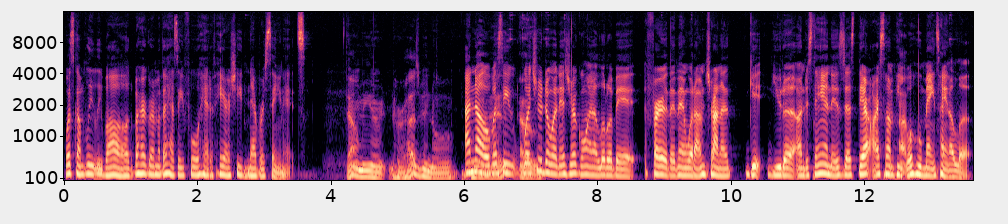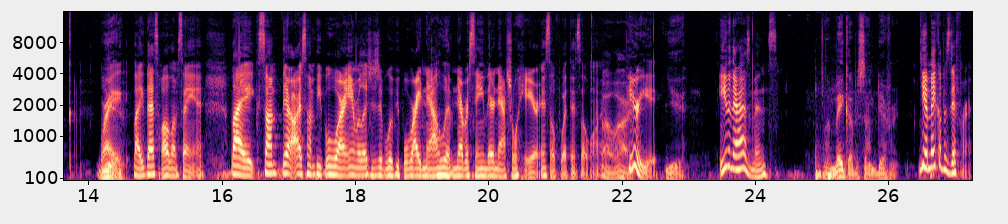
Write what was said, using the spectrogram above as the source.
was completely bald, but her grandmother has a full head of hair. She'd never seen it. that don't mean her, her husband or I know, but see, what oh. you're doing is you're going a little bit further than what I'm trying to get you to understand. Is just there are some people who maintain a look, right? Yeah. Like that's all I'm saying. Like some, there are some people who are in relationship with people right now who have never seen their natural hair and so forth and so on. Oh, all right. Period. Yeah, Even their husbands. but makeup is something different. Yeah, makeup is different.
